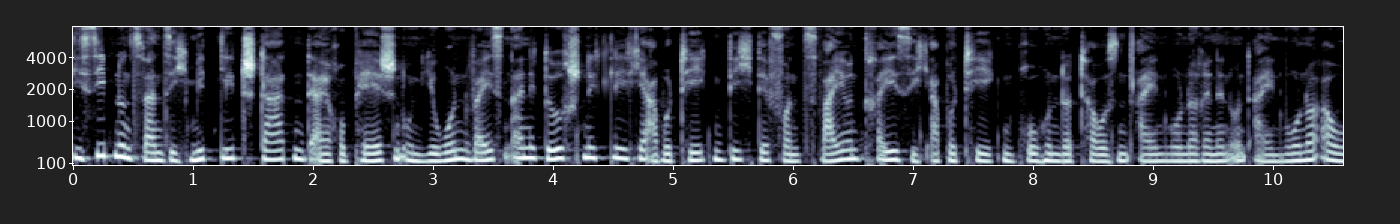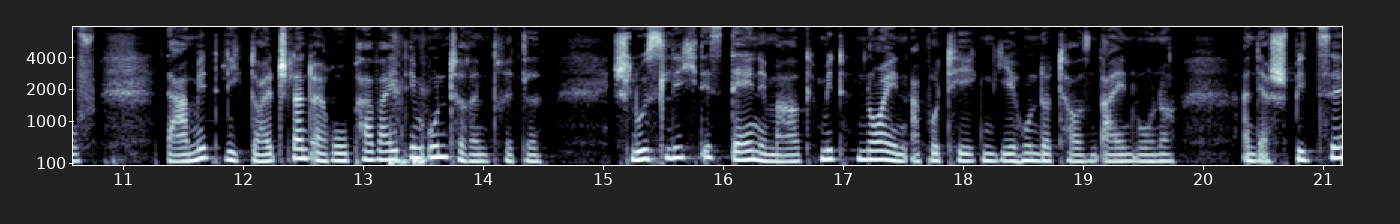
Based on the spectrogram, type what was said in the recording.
Die 27 Mitgliedstaaten der Europäischen Union weisen eine durchschnittliche Apothekendichte von 32 Apotheken pro 100.000 Einwohnerinnen und Einwohner auf. Damit liegt Deutschland europaweit im unteren Drittel. Schlusslicht ist Dänemark mit neun Apotheken je 100.000 Einwohner. An der Spitze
